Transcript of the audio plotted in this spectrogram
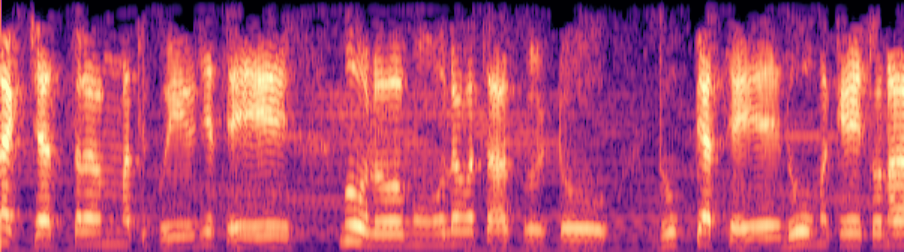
नक्षत्रम् अतिपूज्यते। मूलो मूलवता स्पृष्टो धूप्यते धूमकेतुना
